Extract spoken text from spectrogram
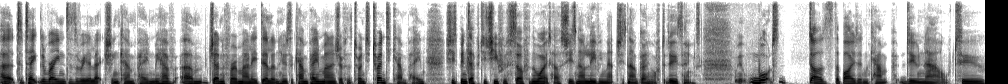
uh, to take the reins of the re-election campaign. We have um, Jennifer O'Malley Dillon, who's a campaign manager for the 2020 campaign. She's been deputy chief of staff in the White House. She's now leaving that. She's now going off to do things. What does the Biden camp do now to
